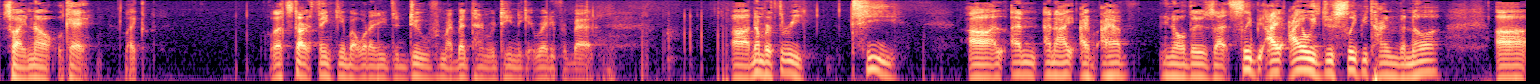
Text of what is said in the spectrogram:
so I know okay, like let's start thinking about what I need to do for my bedtime routine to get ready for bed. Uh, number three, tea. Uh, and and I, I, I have you know there's that sleepy. I, I always do sleepy time vanilla. Uh,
